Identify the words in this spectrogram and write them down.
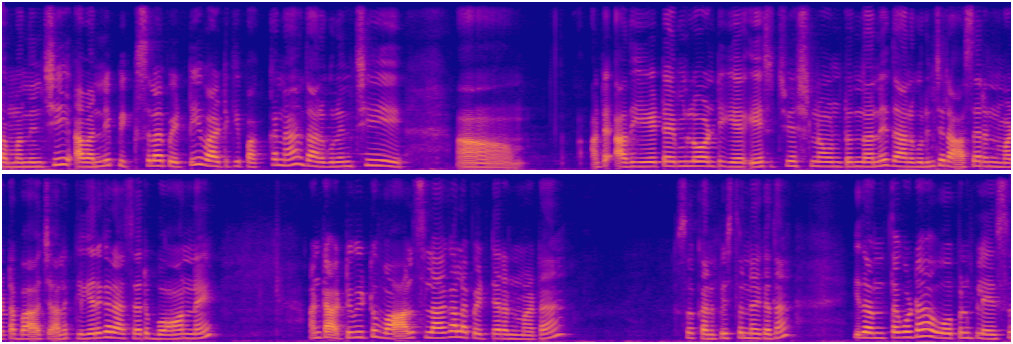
సంబంధించి అవన్నీ పిక్స్లా పెట్టి వాటికి పక్కన దాని గురించి అంటే అది ఏ టైంలో అంటే ఏ ఏ సిచ్యువేషన్లో ఉంటుందని దాని గురించి రాశారనమాట బాగా చాలా క్లియర్గా రాశారు. బాగున్నాయి. అంటే అటు ఇటు వాల్స్ లాగా అలా పెట్టారనమాట సో కనిపిస్తున్నాయి కదా. ఇదంతా కూడా ఓపెన్ ప్లేస్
